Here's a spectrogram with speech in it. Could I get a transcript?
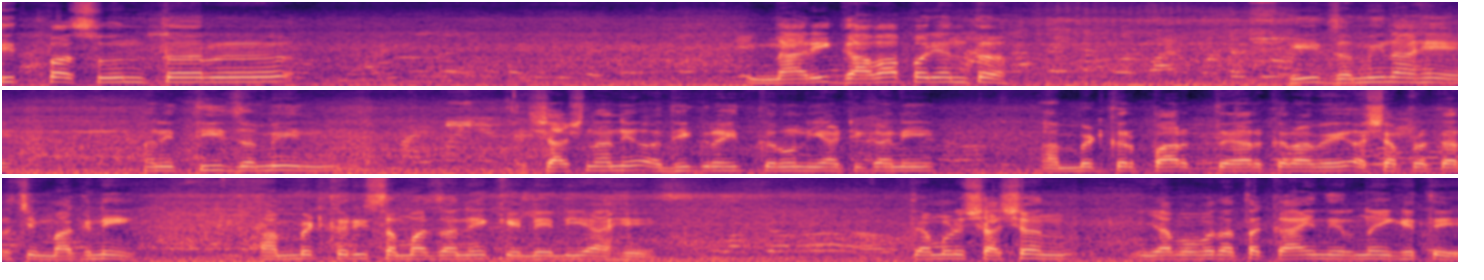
तिथपासून तर नारी गावापर्यंत ही जमीन आहे आणि ती जमीन शासनाने अधिग्रहित करून या ठिकाणी आंबेडकर पार्क तयार करावे अशा प्रकारची मागणी आंबेडकरी समाजाने केलेली आहे. त्यामुळे शासन याबाबत आता काय निर्णय घेते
